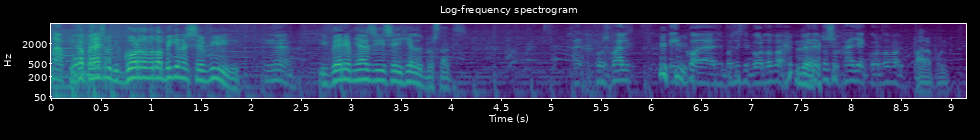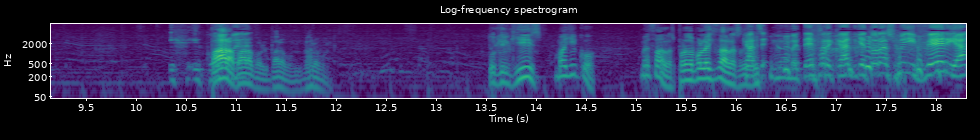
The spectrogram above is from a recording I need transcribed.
Να πούμε. Είχα περάσει με την Κόρδοβα όταν πήγαινα σε Σεβίλη. Ναι. Η Βέρεια μοιάζει σε Ιχέλε μπροστά της. Ε, Προσβάλλει. η Κο- ε, μπροστά στην Κόρδοβα; Ναι. Είναι τόσο χάλια η Κόρδοβα; Πάρα πολύ. Η, η Πάρα, Κόρδοβα πάρα πολύ, πάρα πολύ. Πάρα πολύ. Το Κιλκή, μαγικό. Με θάλασσα. Πρώτα απ' όλα έχει θάλασσα. Κάτσε, μου μετέφερε κάτι και τώρα ας πούμε η Βέρεια.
